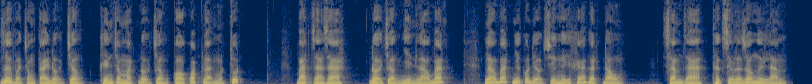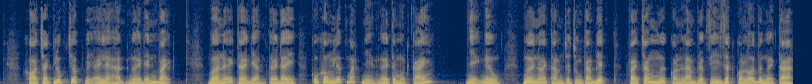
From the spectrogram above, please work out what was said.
rơi vào trong tay đội trưởng khiến cho mặt đội trưởng co quắp lại một chút. Bát ra ra, đội trưởng nhìn lão bát. Lão bát như có điều suy nghĩ khẽ gật đầu. Xem ra, thực sự là do ngươi làm. Khó trách lúc trước vị ấy lại hận người đến vậy. Vừa nãy thời điểm tới đây cũng không liếc mắt nhìn ngươi tới một cái. Nhị Ngưu, ngươi nói thầm cho chúng ta biết, phải chăng ngươi còn làm việc gì rất có lỗi với người ta?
